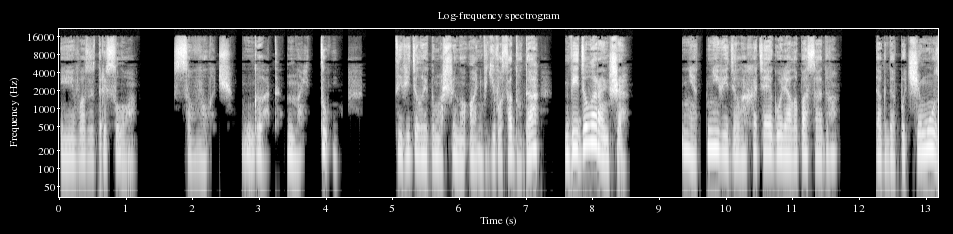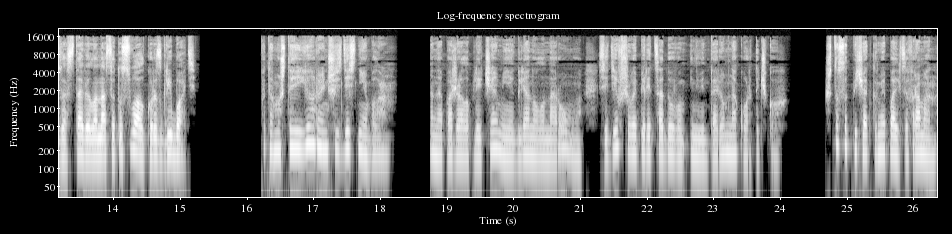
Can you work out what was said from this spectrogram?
и его затрясло. Сволочь, гад, найду. Ты видела эту машину, Ань, в его саду, да? Видела раньше?» «Нет, не видела, хотя и гуляла по саду». «Тогда почему заставила нас эту свалку разгребать?» «Потому что ее раньше здесь не было». Она пожала плечами и глянула на Рому, сидевшего перед садовым инвентарем на корточках. «Что с отпечатками пальцев, Роман?»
